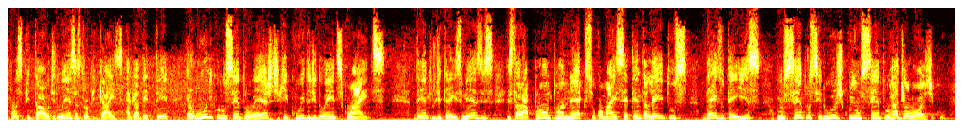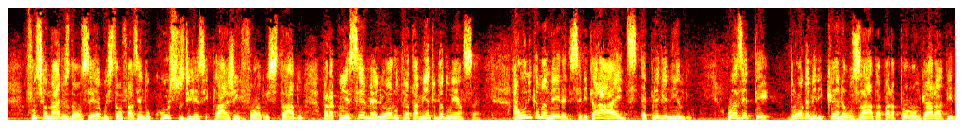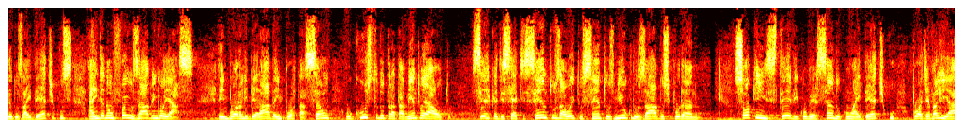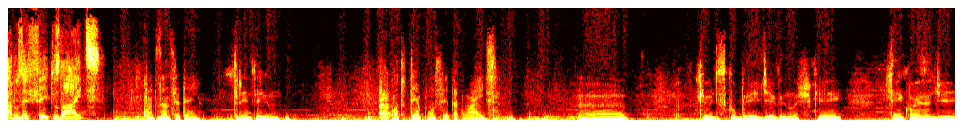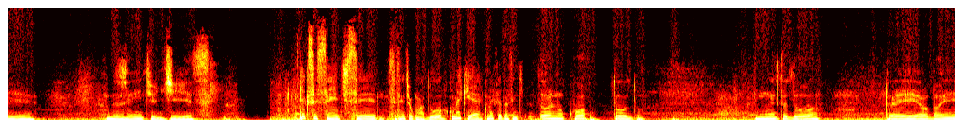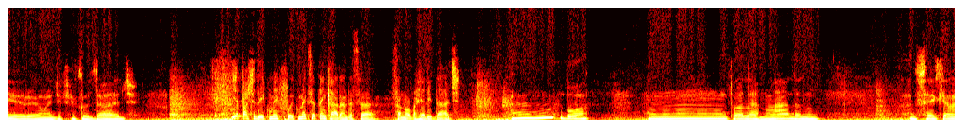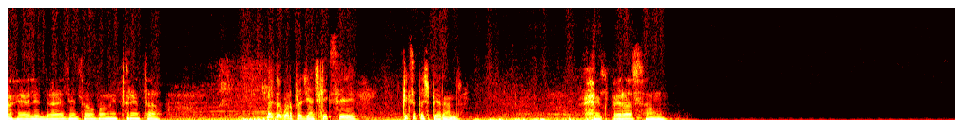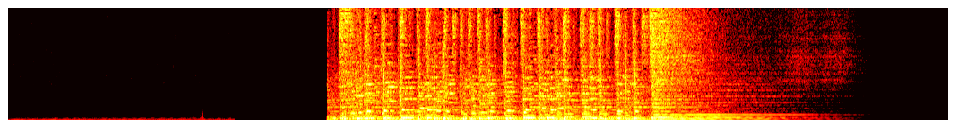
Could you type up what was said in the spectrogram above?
O Hospital de Doenças Tropicais, HDT, é o único no centro-oeste que cuida de doentes com AIDS. Dentro de três meses, estará pronto um anexo com mais 70 leitos, 10 UTIs, um centro cirúrgico e um centro radiológico. Funcionários da Ozego estão fazendo cursos de reciclagem fora do estado para conhecer melhor o tratamento da doença. A única maneira de se evitar a AIDS é prevenindo. O AZT, droga americana usada para prolongar a vida dos aidéticos, ainda não foi usado em Goiás. Embora liberada a importação, o custo do tratamento é alto cerca de 700 a 800 mil cruzados por ano. Só quem esteve conversando com o aidético pode avaliar os efeitos da AIDS. Quantos anos você tem? 31. Há quanto tempo você está com AIDS? Ah, que eu descobri, diagnostiquei, tem coisa de uns 20 dias. O que, é que você sente? Você, você sente alguma dor? Como é que é? Como é que você está sentindo? Dor no corpo todo. Muita dor. Para ir ao banheiro é uma dificuldade. E a partir daí, como é que foi? Como é que você está encarando essa, essa nova realidade? Ah, é boa. Não estou alarmada, não. Eu sei que é uma realidade, então vamos enfrentar. Mas de agora para diante, o que, que você que você está esperando? Recuperação.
